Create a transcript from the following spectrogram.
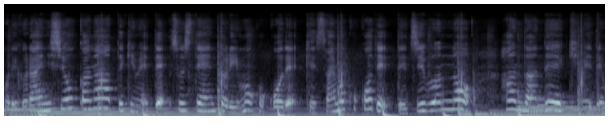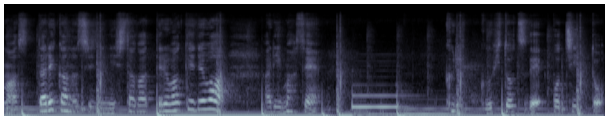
これぐらいにしようかなって決めてそしてエントリーもここで決済もここでって自分の判断で決めてます。誰かの指示に従ってるわけではありません。クリック一つでポチッと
